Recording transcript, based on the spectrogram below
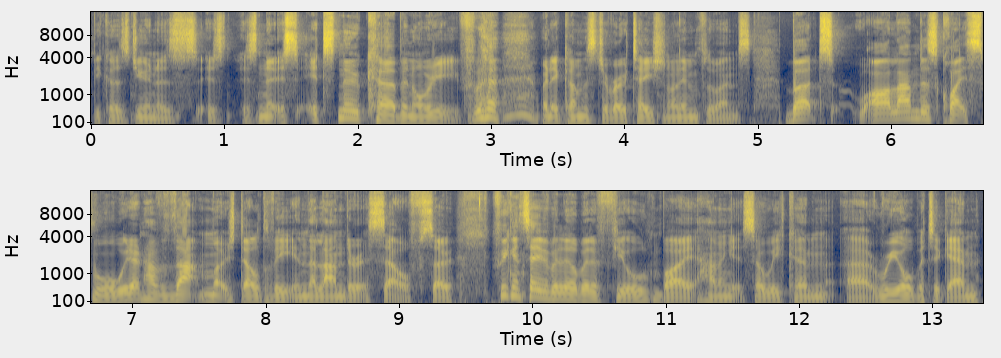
because Duna's is, is no, it's, it's no Kerbin or Eve when it comes to rotational influence. But our lander's quite small. We don't have that much delta V in the lander itself. So if we can save a little bit of fuel by having it so we can uh, reorbit again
